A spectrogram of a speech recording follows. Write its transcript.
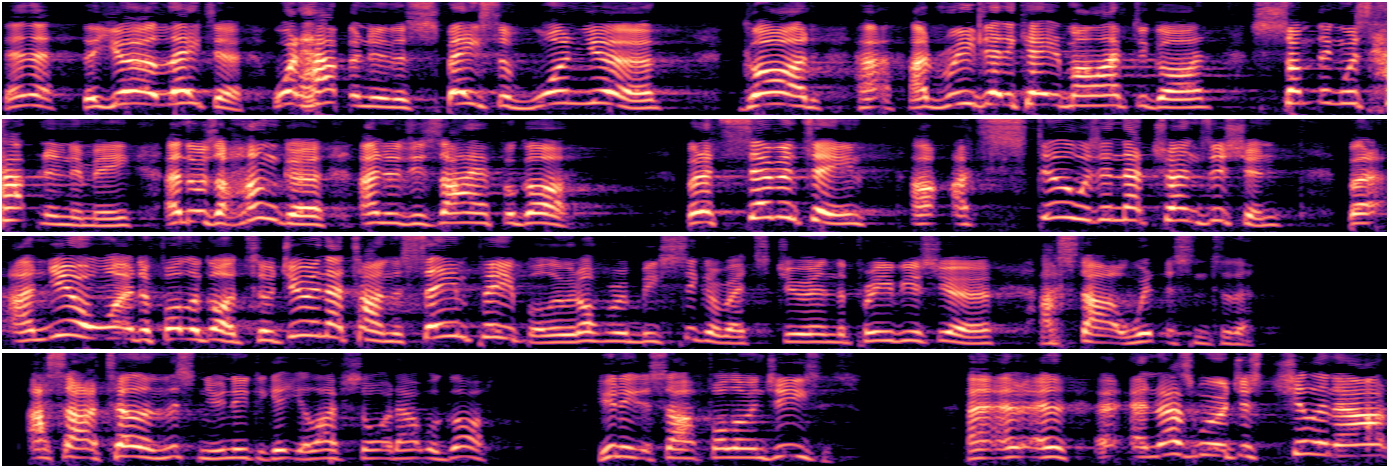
Then the, the year later, what happened in the space of one year God had rededicated my life to God. Something was happening to me, and there was a hunger and a desire for God. But at 17, I, I still was in that transition, but I knew I wanted to follow God. So during that time, the same people who had offered me cigarettes during the previous year, I started witnessing to them. I started telling them, listen, you need to get your life sorted out with God. You need to start following Jesus. And, and, and, as we were just chilling out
